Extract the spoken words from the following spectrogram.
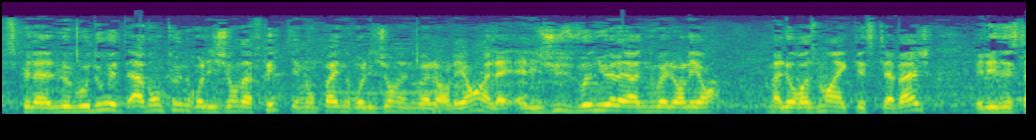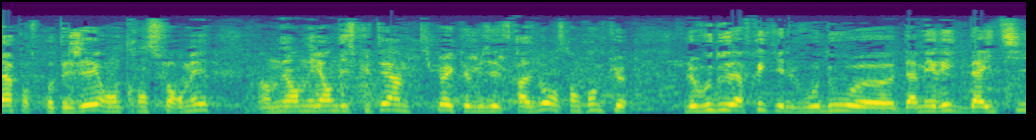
puisque le vaudou est avant tout une religion d'Afrique et non pas une religion de la Nouvelle-Orléans. Elle, est juste venue à la Nouvelle-Orléans, malheureusement avec l'esclavage, et les esclaves, pour se protéger, ont transformé. En, en ayant discuté un petit peu avec le musée de Strasbourg, on se rend compte que le vaudou d'Afrique et le vaudou euh, d'Amérique, d'Haïti,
